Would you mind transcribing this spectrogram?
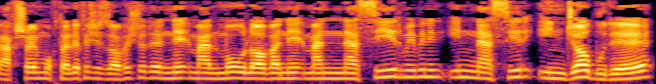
بخشای مختلفش اضافه شده. نعم المولا و نعم النصیر. می‌بینید این نصیر اینجا بوده.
